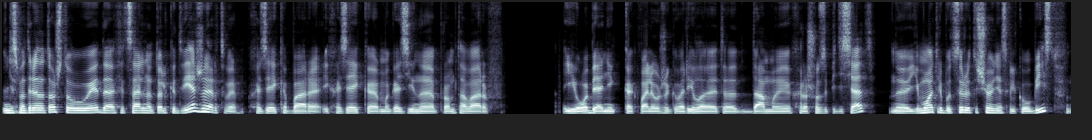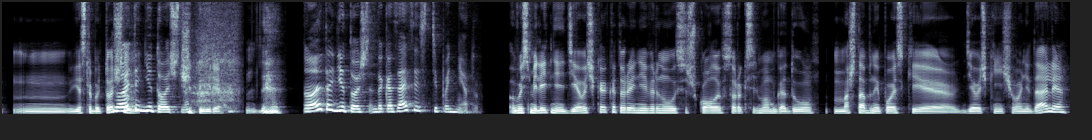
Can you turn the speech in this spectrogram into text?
Несмотря на то, что у Эда официально только две жертвы, хозяйка бара и хозяйка магазина промтоваров, и обе они, как Валя уже говорила, это дамы хорошо за 50, э, ему атрибуцируют еще несколько убийств, если быть точным. Но это не точно. Четыре. Но это не точно, доказательств типа нету. Восьмилетняя девочка, которая не вернулась из школы в 47 году. Масштабные поиски девочки ничего не дали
